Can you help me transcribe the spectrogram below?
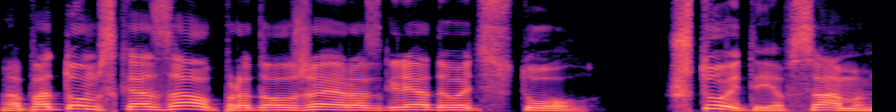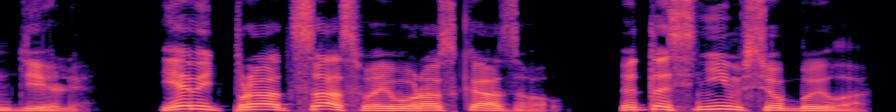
А потом сказал, продолжая разглядывать стол. «Что это я в самом деле? Я ведь про отца своего рассказывал. Это с ним все было.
